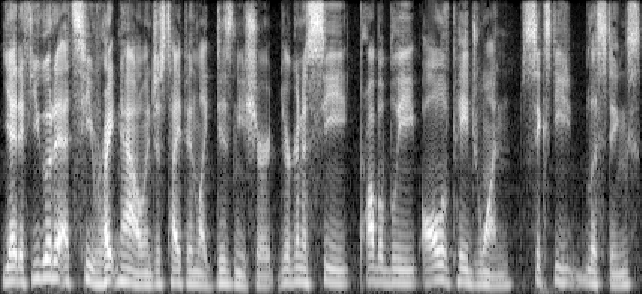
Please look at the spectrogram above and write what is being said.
Yet, if you go to Etsy right now and just type in like Disney shirt, you're gonna see probably all of page one, 60 listings,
